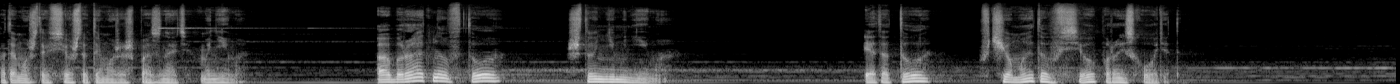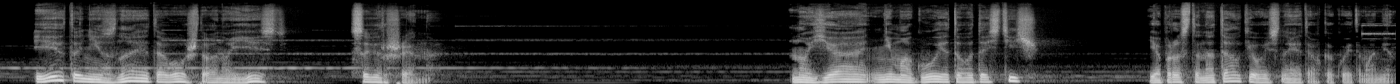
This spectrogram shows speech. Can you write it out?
потому что все, что ты можешь познать, мнимо, обратно в то, что не мнимо. Это то, в чем это все происходит. И это, не зная того, что оно есть, совершенно. Но я не могу этого достичь. Я просто наталкиваюсь на это в какой-то момент.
